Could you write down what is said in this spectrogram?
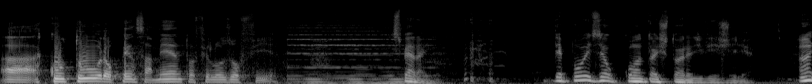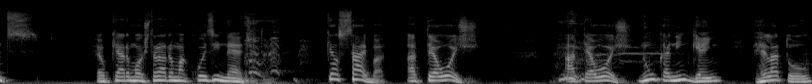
a cultura, o pensamento, a filosofia. Espera aí. Depois eu conto a história de Virgília. Antes, eu quero mostrar uma coisa inédita. Que eu saiba, até hoje. Até hoje, nunca ninguém relatou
